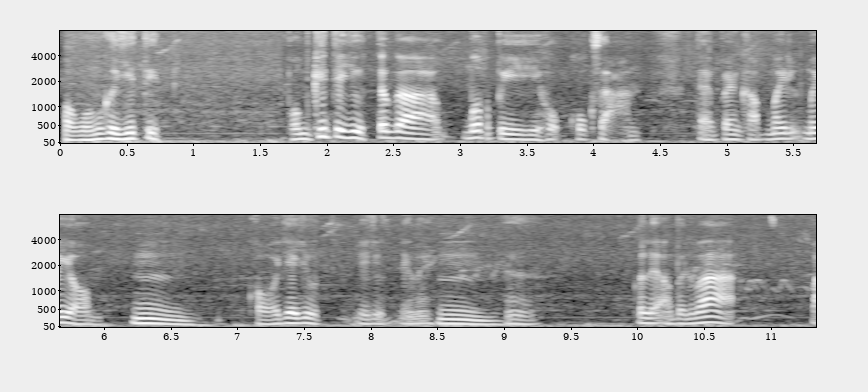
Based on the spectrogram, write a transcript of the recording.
บอกผมคือยึดติด ผมคิดจะหยุดตั้งแต่เมื่อปีหกหกสามแต่แฟนคลับไม่ไม่ยอม อืมขออย่าหยุดอย่าหยุดได้ไหมอืมเออก็เลยเอาเป็นว่าไป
